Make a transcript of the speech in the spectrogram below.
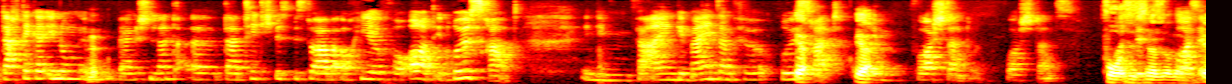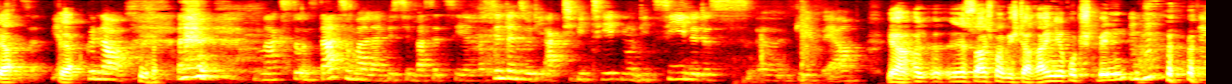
Dachdeckerinnung im ja. Bergischen Land äh, da tätig bist, bist du aber auch hier vor Ort in Rösrath, in dem Verein Gemeinsam für Rösrath, ja. im Vorstand und Vorstands Vorsitzender sogar. Ja. ja, ja, genau. Magst du uns dazu mal ein bisschen was erzählen? Was sind denn so die Aktivitäten und die Ziele des äh, GFR? Ja, äh, erst sag ich mal, wie ich da reingerutscht bin. Mhm, sehr gern.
